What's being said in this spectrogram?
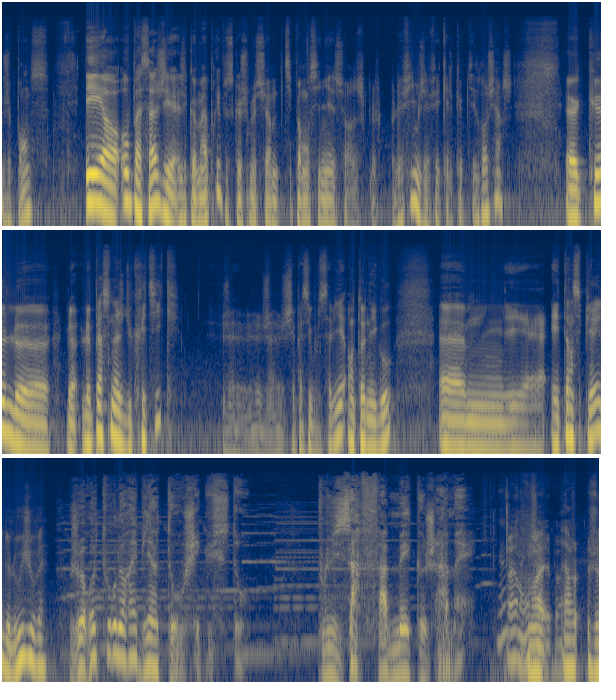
je pense. Et euh, au passage, j'ai même appris, parce que je me suis un petit peu renseigné sur le, film, j'ai fait quelques petites recherches, euh, que le, le, personnage du critique, je ne sais pas si vous le saviez, Anton Ego, euh, est, est inspiré de Louis Jouvet. Je retournerai bientôt chez Gusto, plus affamé que jamais. Ah non, Ouais. pas. Alors, je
